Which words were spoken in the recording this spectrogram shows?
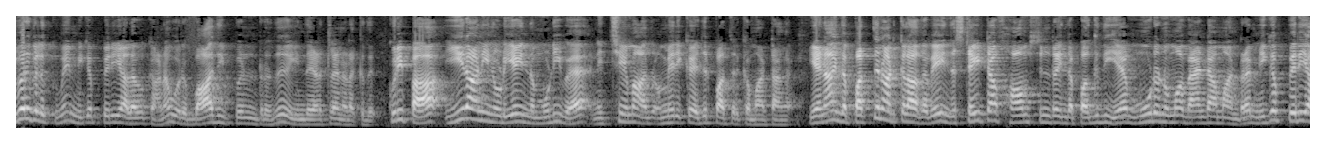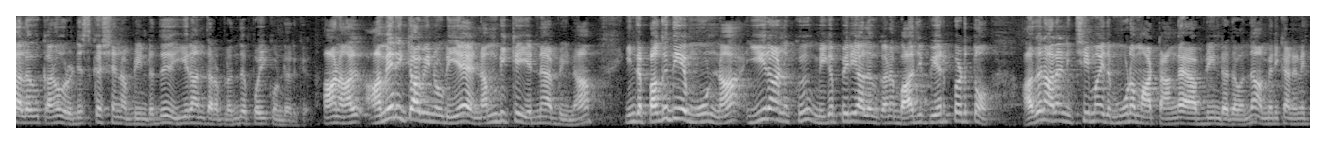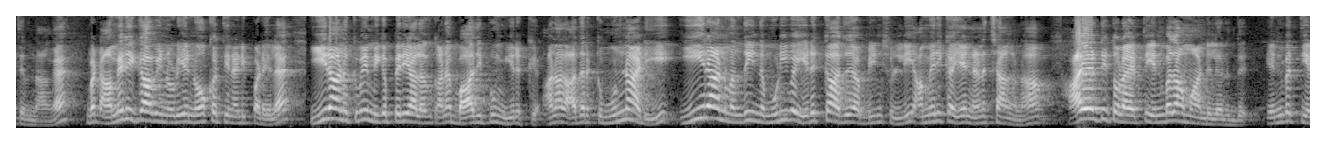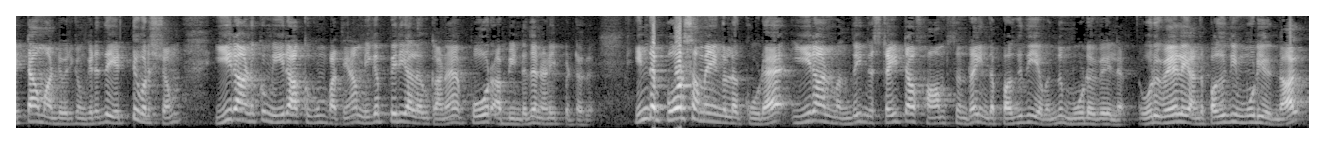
இவர்களுக்குமே மிகப்பெரிய அளவுக்கான ஒரு பாதிப்புன்றது இந்த இடத்துல நடக்குது. குறிப்பா ஈரானினுடைய இந்த முடிவை நிச்சயமா அமெரிக்கா எதிர்பார்த்திருக்க மாட்டாங்க. ஏன்னா இந்த பத்து நாட்களாகவே இந்த ஸ்டேட் ஆஃப் ஹார்ம்ஸ்ன்ற இந்த பகுதியை மூடணுமா வேண்டாமான்ற மிகப்பெரிய அளவுக்கான ஒரு டிஸ்கஷன் அப்படின்றது ஈரான் தரப்புல இருந்து போய் கொண்டு இருக்கு. ஆனால் அமெரிக்காவினுடைய நம்பிக்கை என்ன அப்படின்னா இந்த பகுதியை மூணா ஈரானுக்கு மிகப்பெரிய அளவுக்கான பாதிப்பு ஏற்படுத்தும். அதனால நிச்சயமா இதை மூட மாட்டாங்க அப்படின்றத வந்து அமெரிக்கா நினைத்திருந்தாங்க. பட் அமெரிக்காவினுடைய நோக்கத்தின் அடிப்படையில் ஈரானுக்குமே மிகப்பெரிய அளவுக்கான பாதிப்பும் இருக்கு. ஆனால் அதற்கு முன்னாடி ஈரான் வந்து இந்த முடிவை எடுக்காது அப்படின்னு சொல்லி அமெரிக்கா ஏன் நினைச்சாங்கன்னா ஆயிரத்தி தொள்ளாயிரத்தி எண்பதாம் ஆண்டிலிருந்து எண்பத்தி எட்டாம் ஆண்டு வரைக்கும் கிட்டத்தட்ட எட்டு வருஷம் ஈரானுக்கும் ஈராக்குக்கும் பார்த்தீங்கன்னா மிகப்பெரிய அளவுக்கான போர் அப்படின்றது நடைபெற்றது. இந்த போர் சமயங்களில் கூட ஈரான் வந்து இந்த ஸ்டேட் ஆஃப் ஹார்ம்ஸ்ன்ற இந்த பகுதியை வந்து மூடவே இல்லை. ஒருவேளை அந்த பகுதி மூடியிருந்தால்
